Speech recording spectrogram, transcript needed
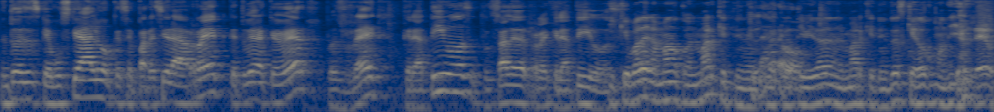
Entonces es que busqué algo que se pareciera a Rec, que tuviera que ver, pues Rec, creativos, pues sale recreativos. Y que va de la mano con el marketing, la creatividad en el marketing. Entonces quedó como anillo al dedo.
